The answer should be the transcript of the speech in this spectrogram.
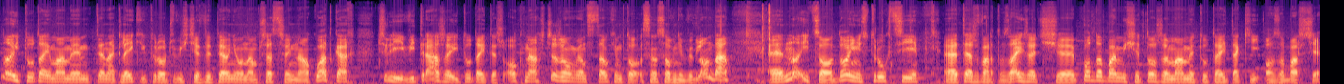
No i tutaj mamy te naklejki, które oczywiście wypełnią nam przestrzeń na okładkach, czyli witraże i tutaj też okna. Szczerze mówiąc, całkiem to sensownie wygląda. E, No i co, do instrukcji też warto zajrzeć. Podoba mi się to, że mamy tutaj taki, o zobaczcie,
